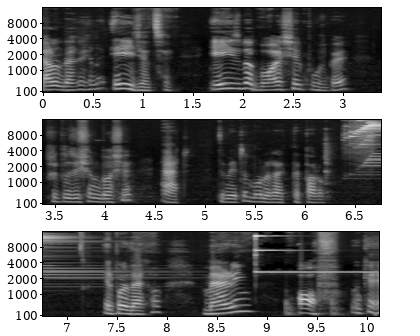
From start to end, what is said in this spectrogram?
কারণ দেখো এখানে এইজ আছে। এইজ বা বয়সের পূর্বে প্রিপোজিশন বসে অ্যাট তুমি এটা মনে রাখতে পারো। এরপরে দেখো ম্যারিং অফ ওকে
